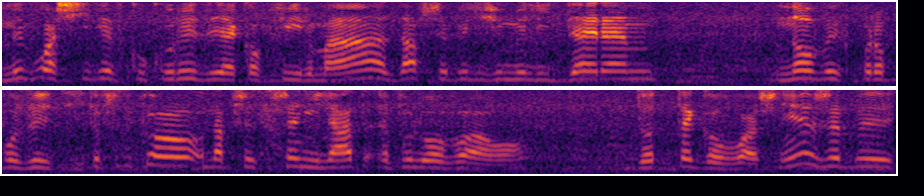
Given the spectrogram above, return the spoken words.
My właściwie w kukurydzy jako firma zawsze byliśmy liderem nowych propozycji. To wszystko na przestrzeni lat ewoluowało do tego właśnie, żeby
